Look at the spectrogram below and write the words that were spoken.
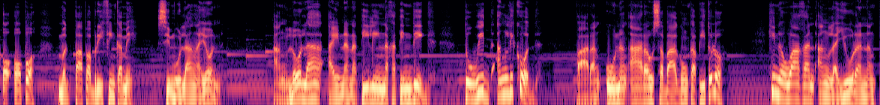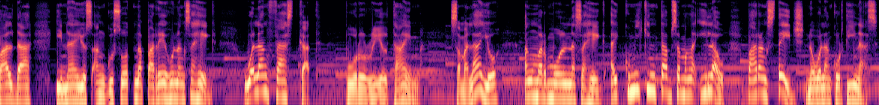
O opo, magpapabriefing kami, simula ngayon. Ang lola ay nanatiling nakatindig, tuwid ang likod, parang unang araw sa bagong kapitulo. Hinawakan ang layuran ng palda, inayos ang gusot na pareho ng sahig. Walang fast cut, puro real time. Sa malayo, Ang marmol na sahig ay kumikintab sa mga ilaw, parang stage na walang kurtinas.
